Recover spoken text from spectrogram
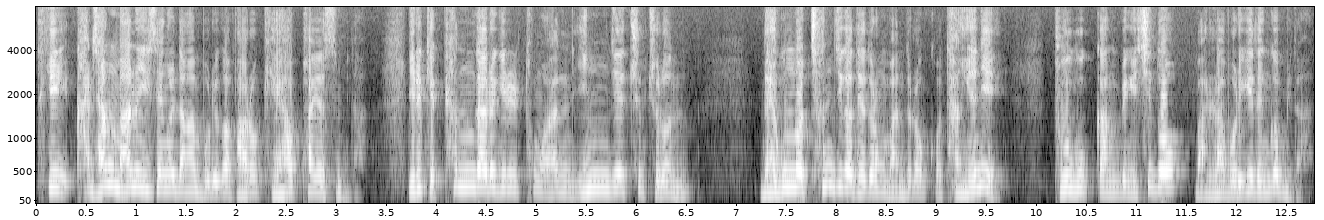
특히 가장 많은 희생을 당한 부류가 바로 개합파였습니다. 이렇게 편가르기를 통한 인재 축출은 매국노 천지가 되도록 만들었고 당연히 부국 강병의 시도 말라버리게 된 겁니다.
